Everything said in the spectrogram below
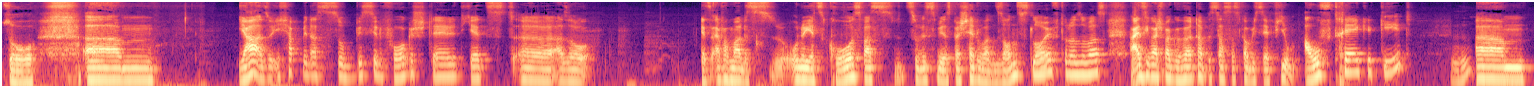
so. Ähm, ja, also ich habe mir das so ein bisschen vorgestellt, jetzt, äh, also jetzt einfach mal das, ohne jetzt groß was zu wissen, wie das bei Shadowrun sonst läuft oder sowas. Das Einzige, was ich mal gehört habe, ist, dass das, glaube ich, sehr viel um Aufträge geht. Ähm,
